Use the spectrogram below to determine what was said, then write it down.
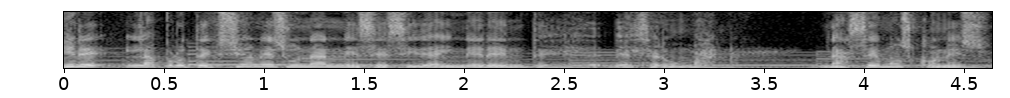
Mire, la protección es una necesidad inherente del ser humano. Nacemos con eso.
